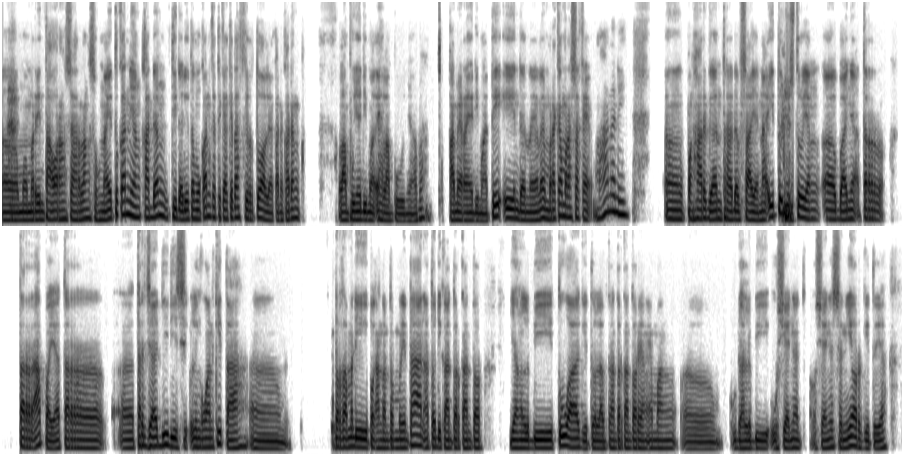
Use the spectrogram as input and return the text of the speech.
eh, memerintah orang secara langsung. Nah, itu kan yang kadang tidak ditemukan ketika kita virtual ya. Kadang-kadang lampunya di eh lampunya apa? kameranya dimatiin dan lain-lain. Mereka merasa kayak mana nih eh, penghargaan terhadap saya. Nah, itu justru yang eh, banyak ter ter apa ya? ter eh, terjadi di lingkungan kita eh, terutama di kantor pemerintahan atau di kantor-kantor yang lebih tua gitu lah kantor-kantor yang emang uh, udah lebih usianya usianya senior gitu ya uh,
